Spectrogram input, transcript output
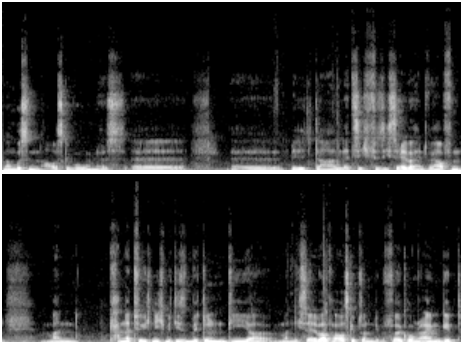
Man muss ein ausgewogenes äh, äh, Bild da letztlich für sich selber entwerfen. Man kann natürlich nicht mit diesen Mitteln, die ja man nicht selber ausgibt, sondern die Bevölkerung einem gibt,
